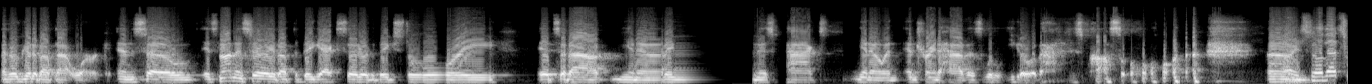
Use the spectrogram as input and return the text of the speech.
I feel good about that work. And so it's not necessarily about the big exit or the big story. It's about, you know, having this pact, you know, and, and trying to have as little ego about it as possible. um, All right, so that's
